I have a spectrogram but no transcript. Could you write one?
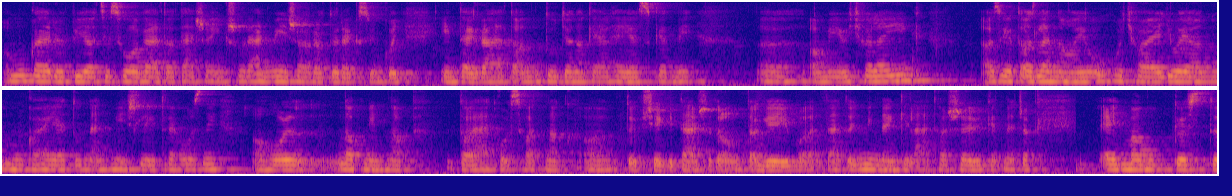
a munkaerőpiaci szolgáltatásaink során mi is arra törekszünk, hogy integráltan tudjanak elhelyezkedni a mi ügyfeleink. Azért az lenne a jó, hogyha egy olyan munkahelyet tudnánk mi is létrehozni, ahol nap mint nap találkozhatnak a többségi társadalom tagjaival, tehát hogy mindenki láthassa őket, ne csak egy maguk közt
